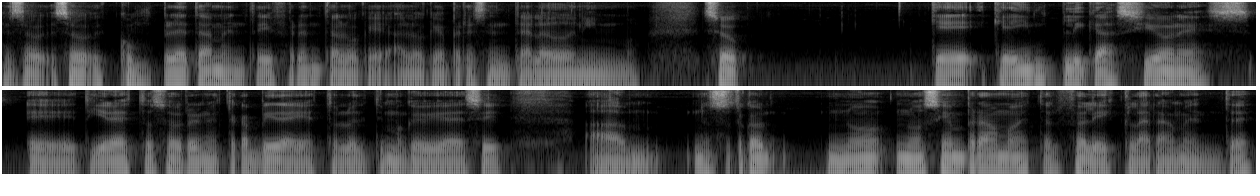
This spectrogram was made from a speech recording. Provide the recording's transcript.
Eso, es completamente diferente a lo que, a lo que presenta el hedonismo. So, ¿qué, ¿qué, implicaciones eh, tiene esto sobre nuestra vida? Y esto es lo último que voy a decir. Um, nosotros no, no siempre vamos a estar felices, claramente.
